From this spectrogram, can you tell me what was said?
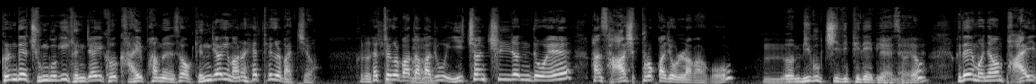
그런데 중국이 굉장히 그 가입하면서 굉장히 많은 혜택을 받죠. 그렇죠. 혜택을 받아가지고 어. 2007년도에 한 40%까지 올라가고 음. 어, 미국 GDP 대비해서요. 그다음에 뭐냐면 바이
